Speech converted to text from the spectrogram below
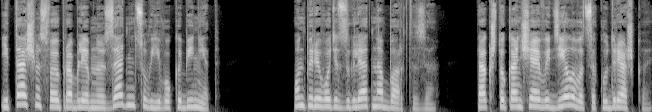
и тащим свою проблемную задницу в его кабинет. Он переводит взгляд на Бартеза. Так что кончай выделываться, кудряшка.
